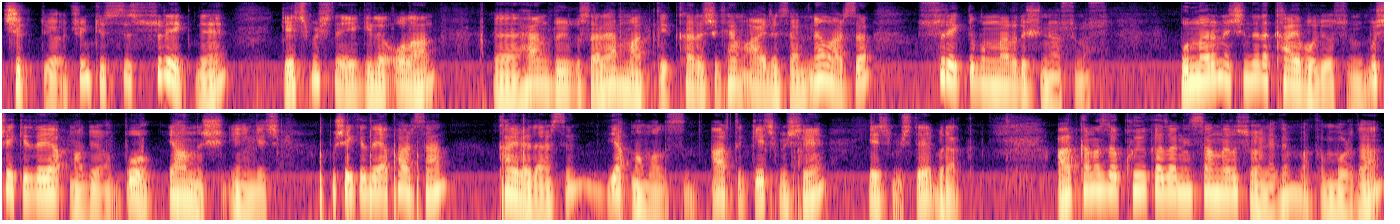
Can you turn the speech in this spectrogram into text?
çık diyor. Çünkü siz sürekli geçmişle ilgili olan hem duygusal hem maddi karışık hem ailesel ne varsa sürekli bunları düşünüyorsunuz. Bunların içinde de kayboluyorsunuz. Bu şekilde yapma diyor. Bu yanlış yengeç. Bu şekilde yaparsan kaybedersin. Yapmamalısın. Artık geçmişi geçmişte bırak. Arkanızda kuyu kazan insanları söyledim. Bakın burada.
